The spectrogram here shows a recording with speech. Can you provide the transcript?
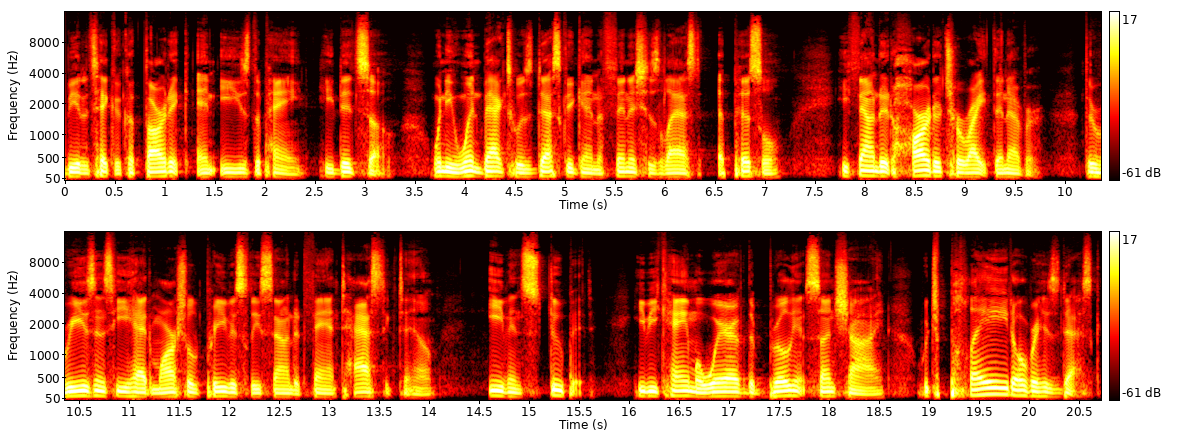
be to take a cathartic and ease the pain. He did so. When he went back to his desk again to finish his last epistle, he found it harder to write than ever. The reasons he had marshaled previously sounded fantastic to him, even stupid. He became aware of the brilliant sunshine which played over his desk,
